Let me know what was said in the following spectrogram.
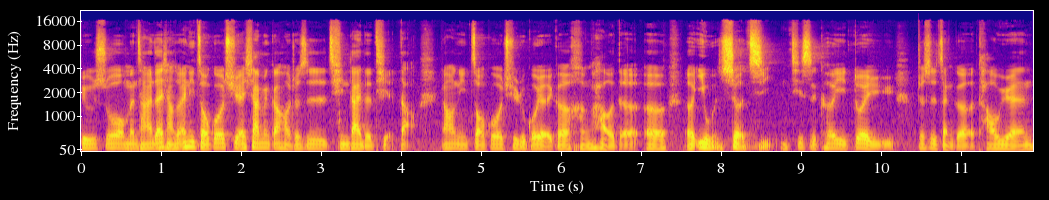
比如说，我们常常在想说，哎，你走过去，哎，下面刚好就是清代的铁道，然后你走过去，如果有一个很好的呃呃译文设计，其实可以对于就是整个桃园。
